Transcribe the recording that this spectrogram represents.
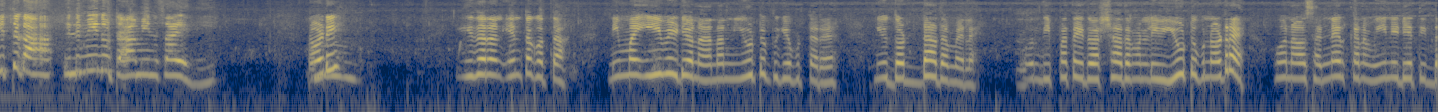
ನಿತ್ತಗ ಇಲ್ಲಿ ಮೀನುಟ ಮೀನು ಸಾಯಿಲಿ. ನೋಡಿ. ಇದರ ಎಂತ ಗೊತ್ತಾ? ನಿಮ್ಮ ಈ ವಿಡಿಯೋನ ನಾನು ಯೂಟ್ಯೂಬ್ಗೆ ಬಿಟ್ಟರೆ ನೀವು ದೊಡ್ಡಾದ ಮೇಲೆ ಒಂದು ಇಪ್ಪತ್ತೈದು ವರ್ಷ ಆದ ಮೇಲೆ ನೀವು ಯೂಟ್ಯೂಬ್ ನೋಡ್ರೆ ಓ ನಾವು ಸಣ್ಣ ಇರ್ಕನ ಮೀನು ಹಿಡಿಯತ್ತಿದ್ದ.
